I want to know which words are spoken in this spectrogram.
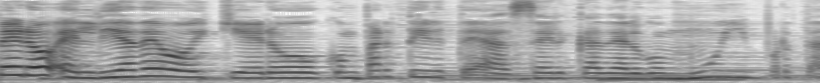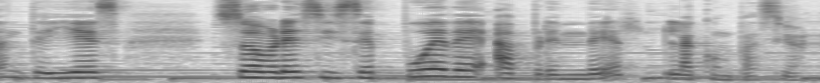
Pero el día de hoy quiero compartirte acerca de algo muy importante y es sobre si se puede aprender la compasión.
